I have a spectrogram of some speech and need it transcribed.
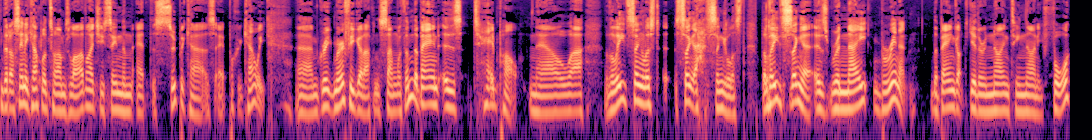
that I've seen a couple of times live. I actually seen them at the Supercars at Pukekohe. Um, Greg Murphy got up and sung with them. The band is Tadpole. Now, uh, the lead singlist, singer, singlist, the lead singer is Renee Brennan. The band got together in 1994,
